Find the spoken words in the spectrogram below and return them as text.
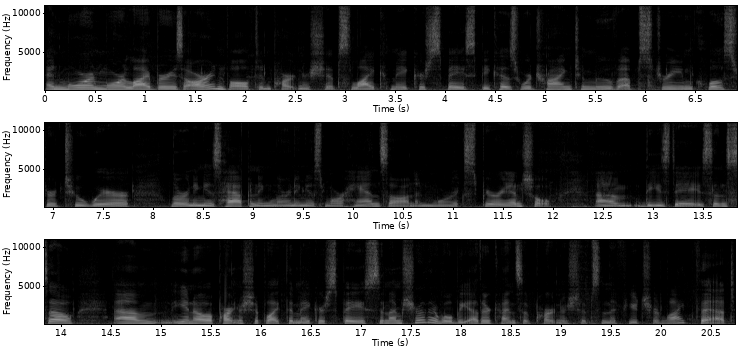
And more and more libraries are involved in partnerships like Makerspace because we're trying to move upstream closer to where learning is happening. Learning is more hands-on and more experiential um, these days. And so, um, you know, a partnership like the Makerspace, and I'm sure there will be other kinds of partnerships in the future like that,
